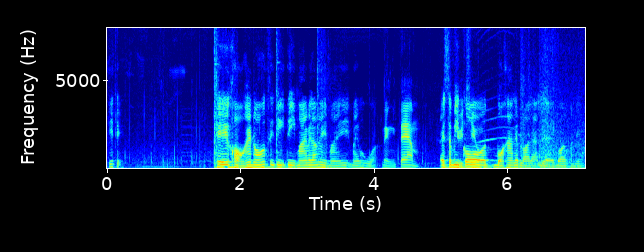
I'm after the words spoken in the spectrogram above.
พี่เทเทของให้น้องสิตีตีไม้ไปแล้วไงไม้ไม้ผัว หนึ่งแต้ม ไอ้สมิโก้ชิว บวกห้าเรียบร้อยแล้วเหลือไอ้บอยคนเดียว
